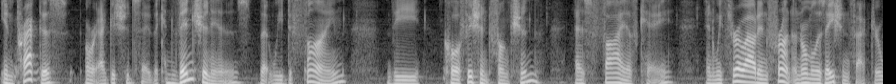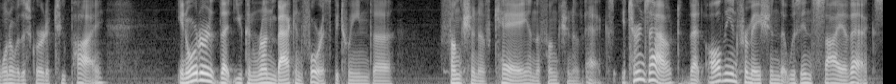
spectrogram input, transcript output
in practice, or I should say, the convention is that we define the coefficient function as phi of k, and we throw out in front a normalization factor, 1 over the square root of 2 pi, in order that you can run back and forth between the function of k and the function of x, it turns out that all the information that was in psi of x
